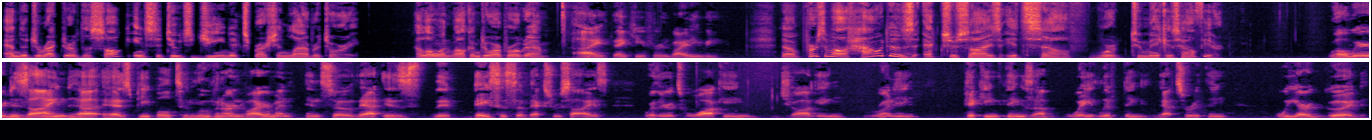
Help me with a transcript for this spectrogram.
and the director of the Salk Institute's Gene Expression Laboratory. Hello and welcome to our program. Hi, thank you for inviting me. Now, first of all, how does exercise itself work to make us healthier? Well, we're designed uh, as people to move in our environment. And so that is the basis of exercise, whether it's walking, jogging, running, picking things up, weightlifting, that sort of thing. We are good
